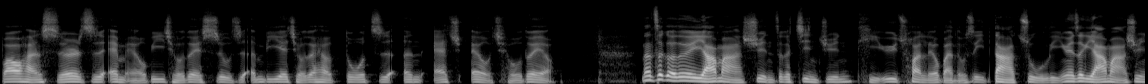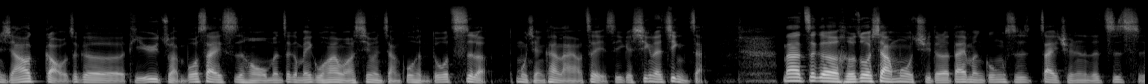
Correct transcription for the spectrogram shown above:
包含十二支 MLB 球队、十五支 NBA 球队，还有多支 NHL 球队哦。那这个对亚马逊这个进军体育串流版图是一大助力，因为这个亚马逊想要搞这个体育转播赛事哈，我们这个美股航海王新闻讲过很多次了。目前看来啊，这也是一个新的进展。那这个合作项目取得了呆萌公司债权人的支持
